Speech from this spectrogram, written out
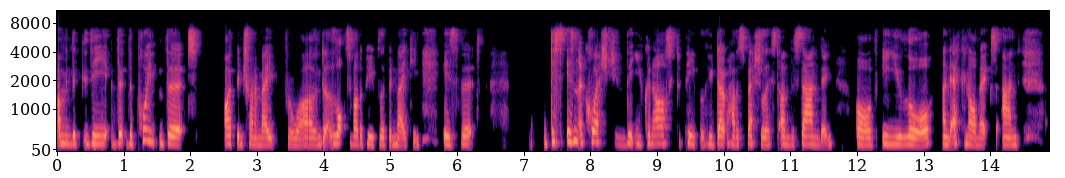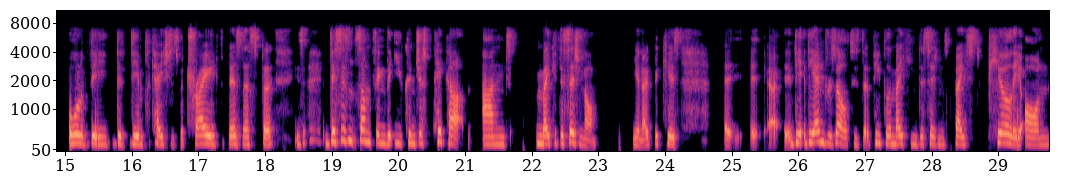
I mean, the, the, the, the point that I've been trying to make for a while, and lots of other people have been making, is that this isn't a question that you can ask to people who don't have a specialist understanding of EU law and economics and all of the, the, the implications for trade, for business, for this isn't something that you can just pick up and make a decision on. You know, because uh, uh, the the end result is that people are making decisions based purely on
